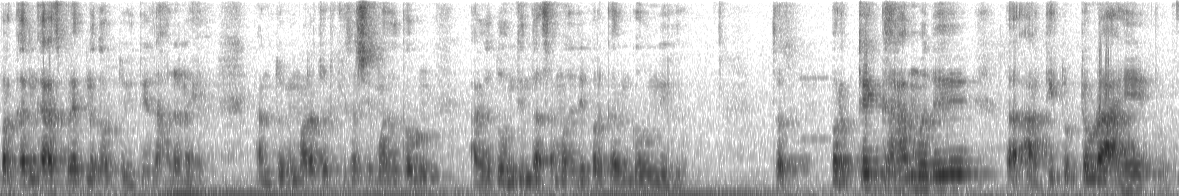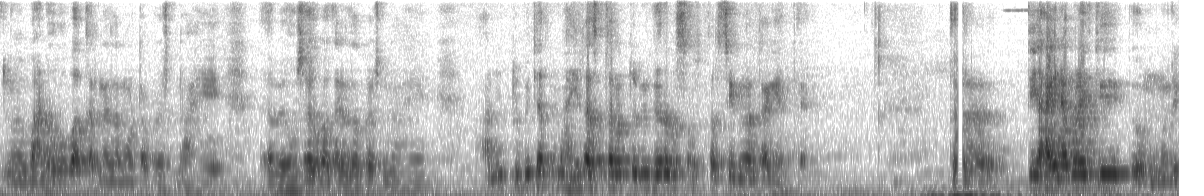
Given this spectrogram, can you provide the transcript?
प्रकरण करायचा प्रयत्न करतोय ते झालं नाही. आणि तुम्ही मला चुटकीसाशी मदत करून अगदी दोन तीन तासामध्ये ते प्रकरण करून दिलं. तर प्रत्येक घरामध्ये आर्थिक तुटवडा आहे भांडवल उभा करण्याचा मोठा प्रश्न आहे व्यवसाय उभा करण्याचा प्रश्न आहे. आणि तुम्ही त्यात माहीर असताना तुम्ही गर्भसंस्कार सेमिनार का घेताय. तर ती आयडिया ती इतकी म्हणजे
